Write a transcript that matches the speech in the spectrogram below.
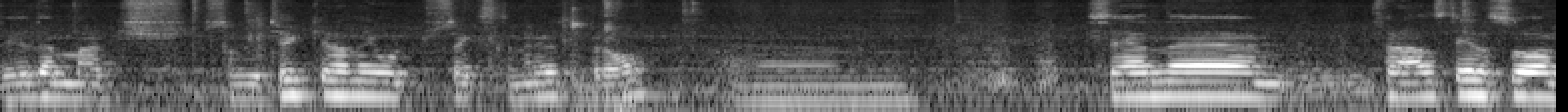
det är den match som vi tycker han har gjort 60 minuter bra. Ehm, sen eh, för hans del så,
